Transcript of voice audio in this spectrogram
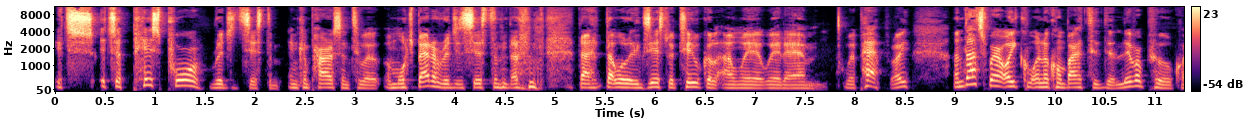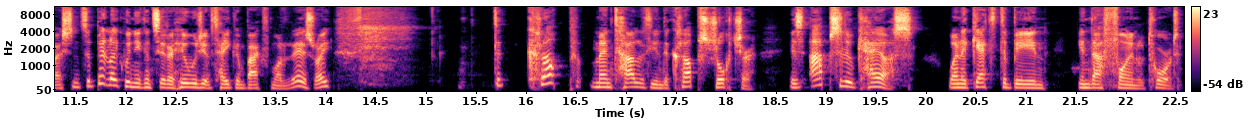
it's it's a piss poor rigid system in comparison to a, a, much better rigid system that that that will exist with Tuchel and with with um with Pep, right? And that's where I when I come back to the Liverpool question, it's a bit like when you consider who would you have taken back from what it is, right? The Klopp mentality and the Klopp structure is absolute chaos when it gets to being in that final third.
